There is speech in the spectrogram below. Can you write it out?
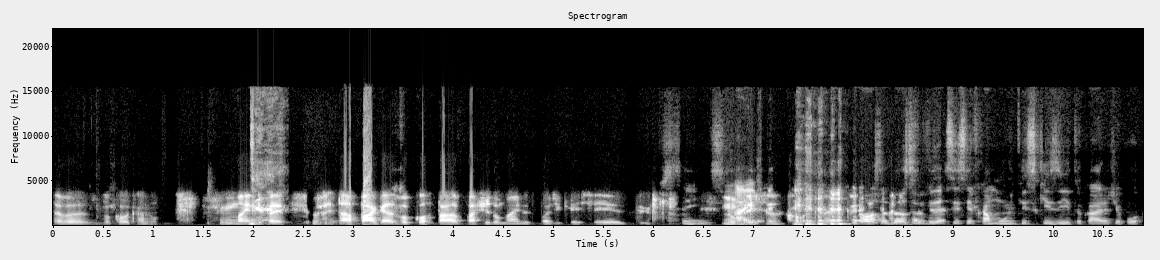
Eu vou, colocar não. Mine vai, vai estar apagado. Vou cortar a parte do Mine do podcast. Sim, sim. Não precisa colocar, né? Nossa, não, se eu fizesse isso ia ficar muito esquisito, cara. Tipo,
